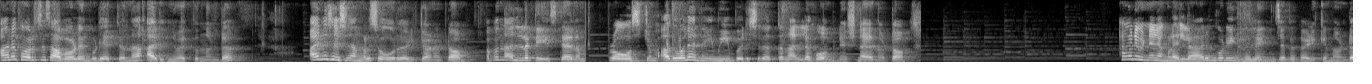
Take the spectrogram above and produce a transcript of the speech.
അങ്ങനെ കുറച്ച് സവോളയും കൂടി ഒക്കെ ഒന്ന് അരിഞ്ഞു വെക്കുന്നുണ്ട്. അതിനുശേഷം ഞങ്ങൾ ചോറ് കഴിക്കുകയാണ് കേട്ടോ അപ്പോൾ നല്ല ടേസ്റ്റായിരുന്നു റോസ്റ്റും അതുപോലെ തന്നെ ഈ മീൻ പൊരിച്ചതൊക്കെ നല്ല കോമ്പിനേഷൻ ആയിരുന്നു കേട്ടോ അങ്ങനെ പിന്നെ ഞങ്ങൾ എല്ലാവരും കൂടി ഇന്ന് ലഞ്ചൊക്കെ കഴിക്കുന്നുണ്ട്.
